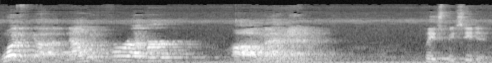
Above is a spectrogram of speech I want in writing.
one God, now and forever. Amen. Please be seated.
